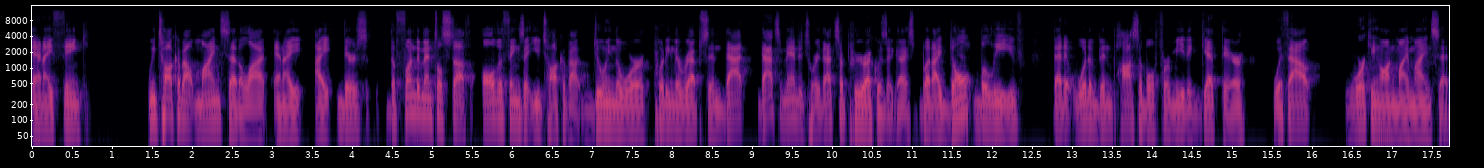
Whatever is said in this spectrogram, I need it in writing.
And I think we talk about mindset a lot and i i there's the fundamental stuff all the things that you talk about doing the work putting the reps in that that's mandatory. That's a prerequisite guys. But i don't believe that it would have been possible for me to get there without working on my mindset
